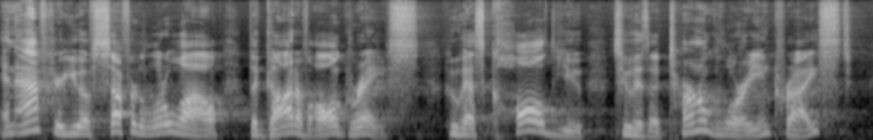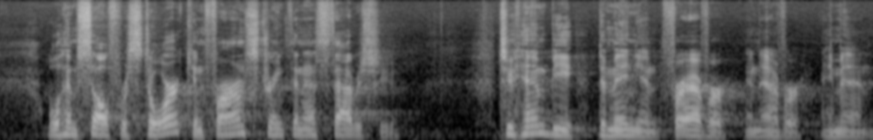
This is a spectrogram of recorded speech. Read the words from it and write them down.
And after you have suffered a little while, the God of all grace, who has called you to his eternal glory in Christ, will himself restore, confirm, strengthen, and establish you. To him be dominion forever and ever. Amen.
